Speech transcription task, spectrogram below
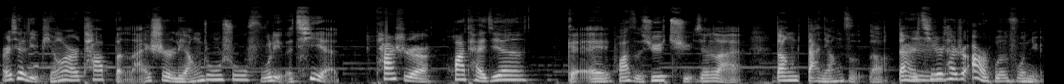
而且李瓶儿她本来是梁中书府里的妾，她是花太监。给华子虚娶进来当大娘子的，但是其实她是二婚妇女。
